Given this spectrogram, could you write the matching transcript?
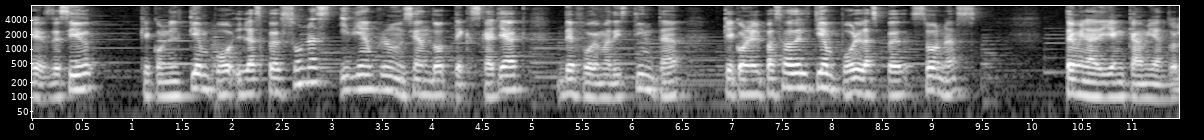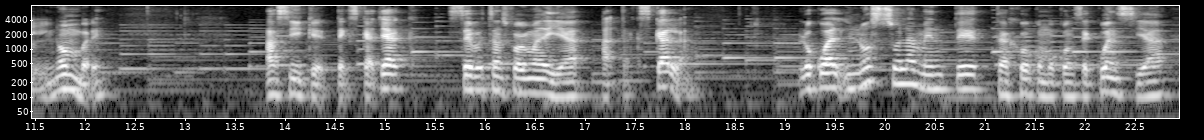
es decir, que con el tiempo las personas irían pronunciando Texcayac de forma distinta, que con el pasado del tiempo las personas terminarían cambiando el nombre. Así que Texcayac se transformaría a Taxcala, lo cual no solamente trajo como consecuencia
